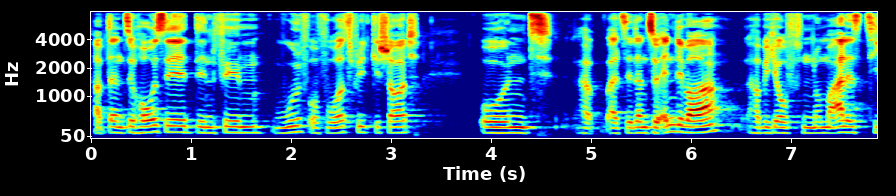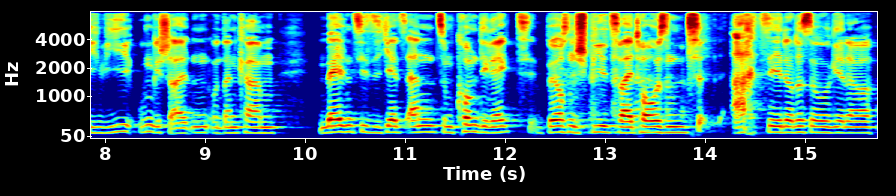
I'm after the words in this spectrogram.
Habe dann zu Hause den Film Wolf of Wall Street geschaut und hab, als er dann zu Ende war, habe ich auf normales TV umgeschalten und dann kam melden Sie sich jetzt an zum Comdirect Börsenspiel 2018 oder so genau.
